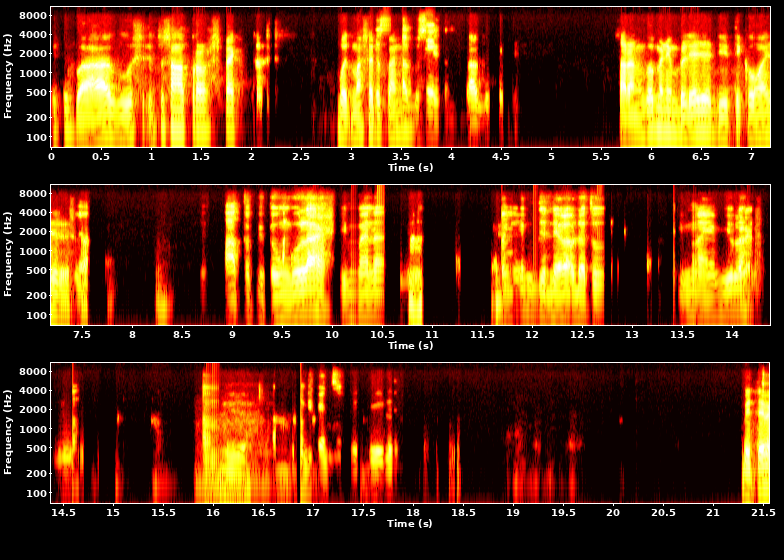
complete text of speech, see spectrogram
Itu bagus. Itu sangat prospektif buat masa depan. Bagus gitu. Bagus. Saran gue mending beli aja di tikung aja deh sekarang. Patut ditunggu lah gimana. Lagi jendela udah tuh gimana MU lah. Iya. BTW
